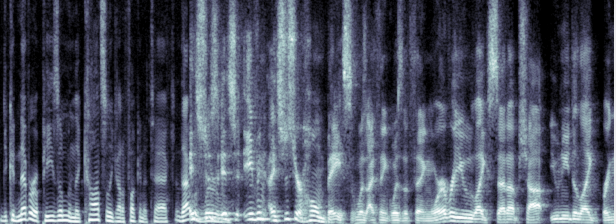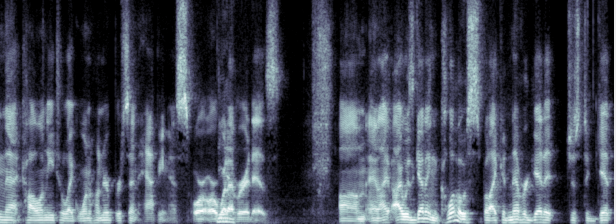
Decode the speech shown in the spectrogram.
you could never appease them and they constantly got a fucking attacked. That It's was just literally- it's even it's just your home base was I think was the thing. Wherever you like set up shop, you need to like bring that colony to like 100% happiness or or Yeah. whatever it is. Um and I I was getting close, but I could never get it just to get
